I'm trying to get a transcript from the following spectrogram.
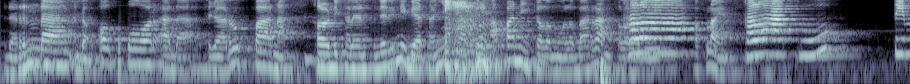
ada rendang, ada opor, ada segala rupa. Nah, kalau di kalian sendiri nih biasanya nyiapin apa nih kalau mau lebaran kalau di offline? Kalau aku tim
